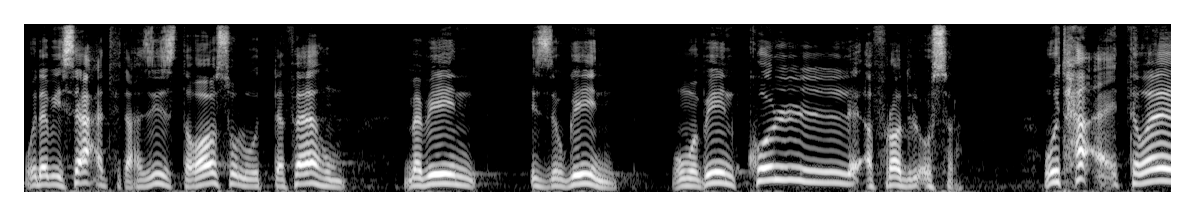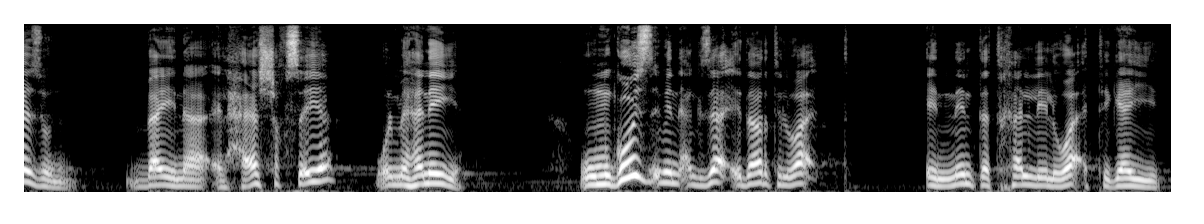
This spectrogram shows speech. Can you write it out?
وده بيساعد في تعزيز التواصل والتفاهم ما بين الزوجين وما بين كل أفراد الأسرة ويتحقق التوازن بين الحياة الشخصية والمهنية. ومن جزء من أجزاء إدارة الوقت إن أنت تخلي الوقت جيد.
